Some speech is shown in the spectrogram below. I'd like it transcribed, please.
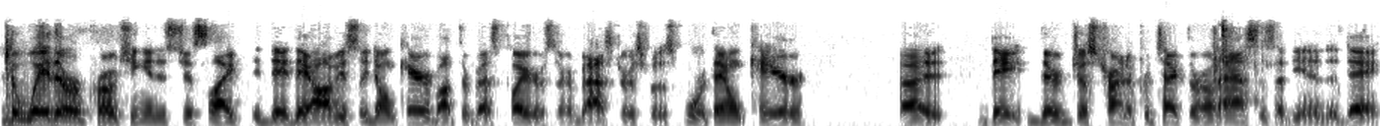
the way they're approaching it is just like they, they obviously don't care about their best players they're ambassadors for the sport they don't care uh, they they're just trying to protect their own asses at the end of the day,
